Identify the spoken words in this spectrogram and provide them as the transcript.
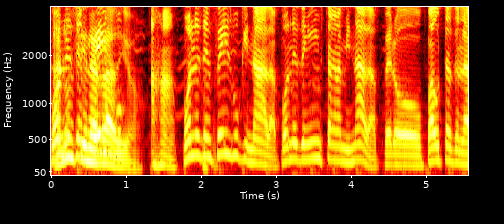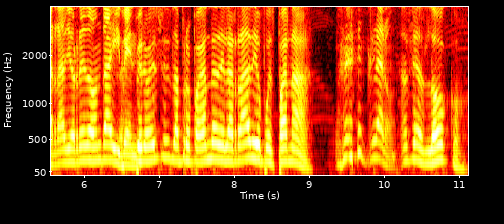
Anuncia en la radio. Ajá, pones en Facebook y nada, pones en Instagram y nada, pero pautas en la radio redonda y vendes. Pero esa es la propaganda de la radio, pues, pana. claro. No seas loco.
